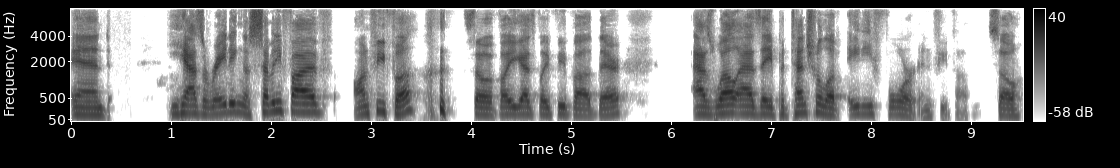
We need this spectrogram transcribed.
and he has a rating of 75 on FIFA. so if all you guys play FIFA out there, as well as a potential of 84 in FIFA. So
